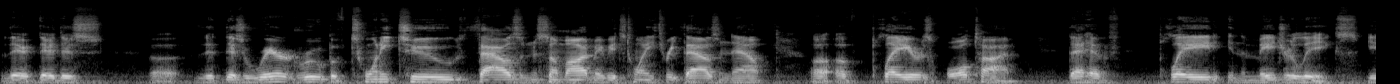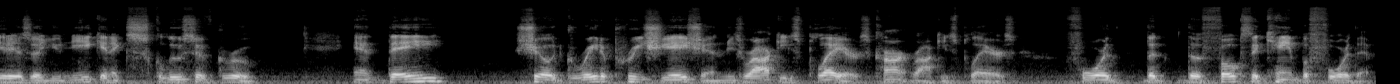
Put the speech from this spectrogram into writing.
There, there's uh, this rare group of 22,000 some odd, maybe it's 23,000 now, uh, of players all time that have played in the major leagues. It is a unique and exclusive group. And they showed great appreciation, these Rockies players, current Rockies players, for the the folks that came before them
